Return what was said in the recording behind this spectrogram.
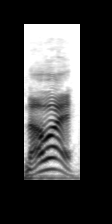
Давай!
